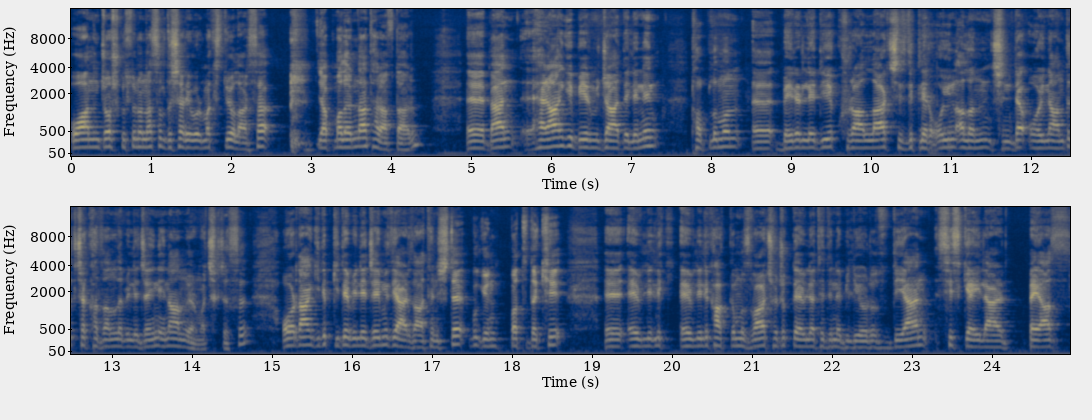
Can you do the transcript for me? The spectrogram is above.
o anın coşkusunu nasıl dışarıya vurmak istiyorlarsa yapmalarından taraftarım. Ee, ben herhangi bir mücadelenin toplumun e, belirlediği kurallar, çizdikleri oyun alanının içinde oynandıkça kazanılabileceğine inanmıyorum açıkçası. Oradan gidip gidebileceğimiz yer zaten işte bugün batıdaki e, evlilik evlilik hakkımız var, çocuk da evlat edinebiliyoruz diyen cis gayler, beyaz,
